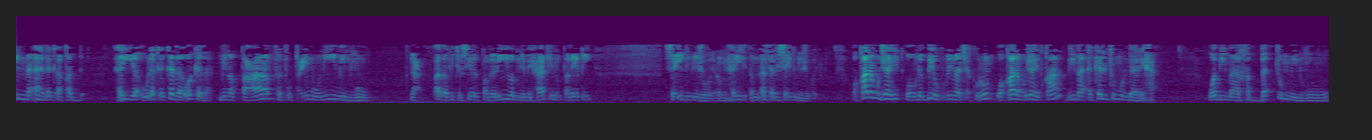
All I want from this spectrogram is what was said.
إن أهلك قد هيأوا لك كذا وكذا من الطعام فتطعمني منه. نعم هذا في تفسير الطبري وابن أبي حاتم من طريق سعيد بن جبير ومن حديث من أثر سعيد بن جبير. وقال مجاهد وأنبئكم بما تأكلون وقال مجاهد قال بما أكلتم البارحة وبما خبأتم منه.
